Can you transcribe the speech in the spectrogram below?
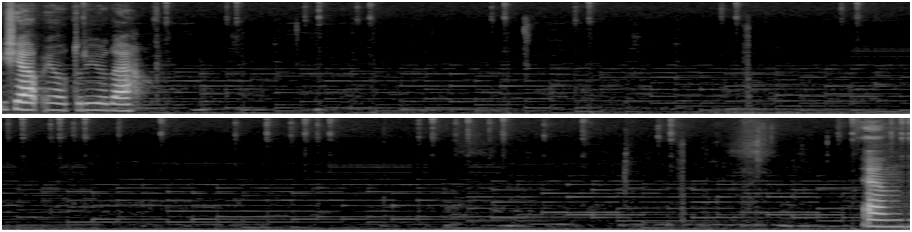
Bir şey yapmıyor oturuyor da. Em,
